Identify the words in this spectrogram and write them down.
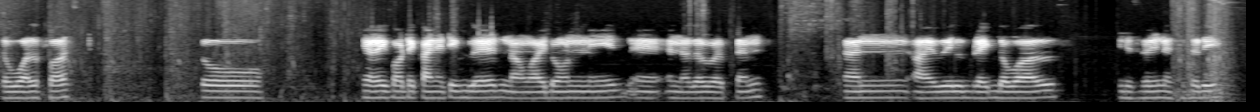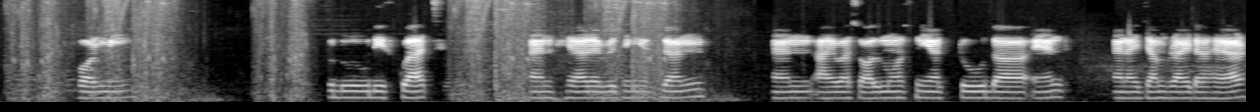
the wall first. So here I got a kinetic blade. Now I don't need another weapon. And I will break the walls it is very necessary for me to do this clutch. And here everything is done. And I was almost near to the end. And I jumped right here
